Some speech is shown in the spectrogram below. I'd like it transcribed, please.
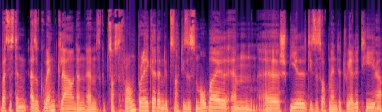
was ist denn, also Gwent klar und dann ähm, es gibt's noch Thronebreaker, dann gibt's noch dieses Mobile ähm, äh, Spiel, dieses Augmented Reality Ja.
